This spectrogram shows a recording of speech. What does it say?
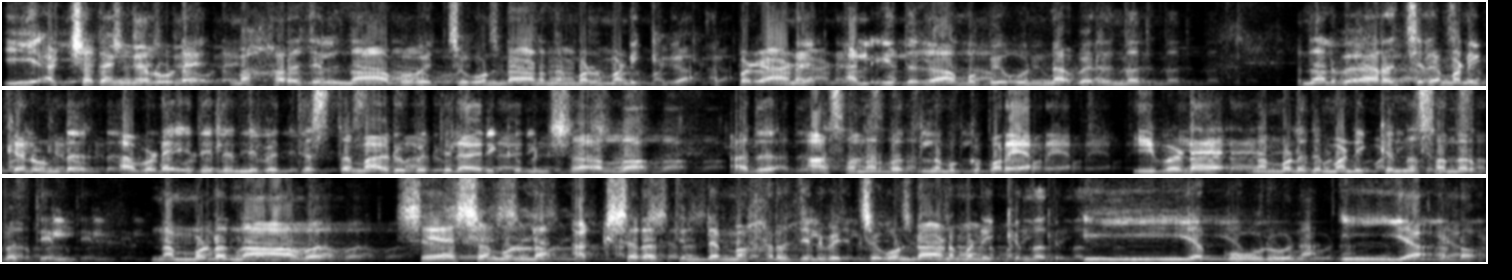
ഈ അക്ഷരങ്ങളുടെ മഹ്റജിൽ നാവ് വെച്ചുകൊണ്ടാണ് നമ്മൾ മണിക്കുക. അപ്പോഴാണ് അൽ ഇദ്ഗാമു ബിഗുന്ന വരുന്നത്. എന്നാൽ വേറെ ചില മണിക്കലുണ്ട്. അവിടെ ഇതിൽ നിന്ന് വ്യത്യസ്തമായ രൂപത്തിലായിരിക്കും ഇൻഷാ അള്ളാ അത് ആ സന്ദർഭത്തിൽ നമുക്ക് പറയാം. ഇവിടെ നമ്മൾ ഇത് മണിക്കുന്ന സന്ദർഭത്തിൽ നമ്മുടെ നാവ് ശേഷമുള്ള അക്ഷരത്തിന്റെ മഹർജിൽ വെച്ചുകൊണ്ടാണ് മണിക്കുന്നത്. ഈയ കൂരൂന ഈയ ഉണ്ടോ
